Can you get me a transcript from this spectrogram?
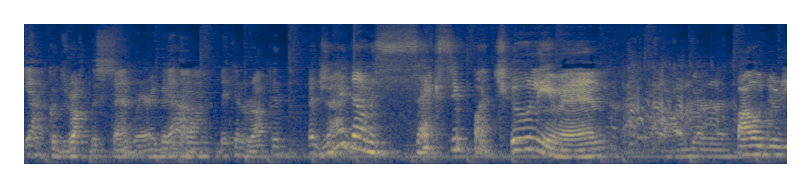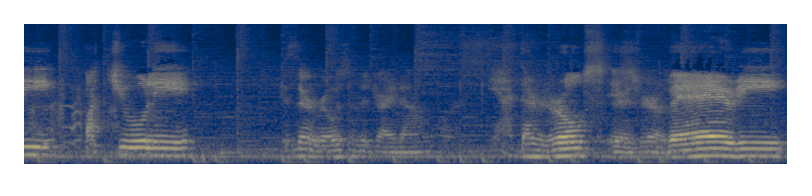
Yeah, could rock the scent. Wear this yeah, one. they can rock it. The dry down is sexy patchouli, man. powder. Powdery patchouli. Is there rose in the dry down? Or Yeah, the rose is rose. very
